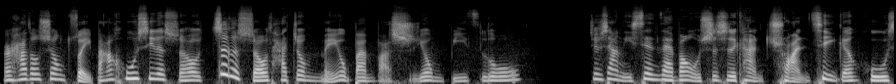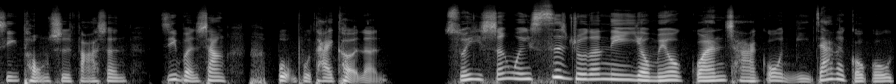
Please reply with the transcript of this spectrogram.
而他都是用嘴巴呼吸的时候，这个时候他就没有办法使用鼻子喽。就像你现在帮我试试看，喘气跟呼吸同时发生。基本上不不太可能，所以身为饲主的你有没有观察过你家的狗狗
